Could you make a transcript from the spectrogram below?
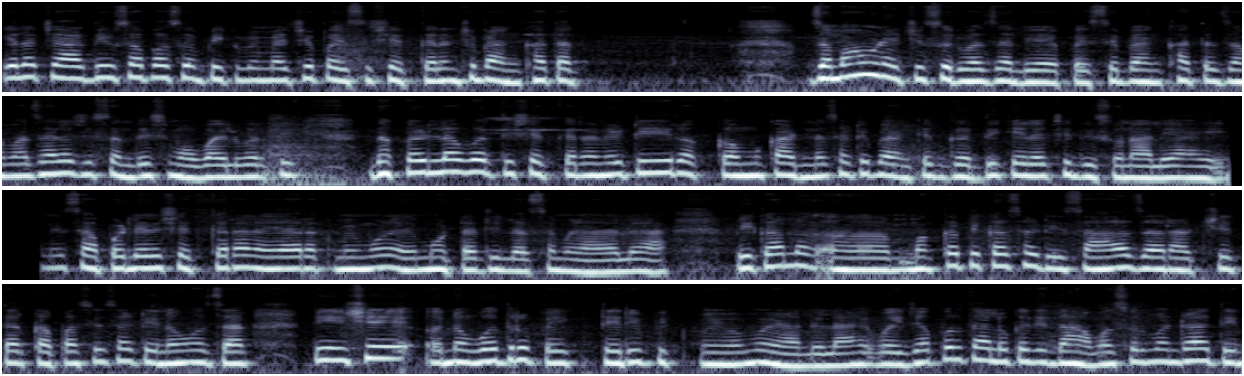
गेल्या चार दिवसापासून पीक विम्याचे पैसे शेतकऱ्यांच्या बँक खात्यात जमा होण्याची सुरुवात झाली आहे. पैसे बँक खात्यात जमा झाल्याचे संदेश मोबाईलवरती धकडल्यावरती शेतकऱ्यांनी टी रक्कम काढण्यासाठी बँकेत गर्दी केल्याचे दिसून आले आहे. सापडलेल्या शेतकऱ्यांना या रकमेमुळे मोठा दिलासा मिळाला आहे. पिका अं, मका पिकासाठी सहा हजार आठशे तर कपासीसाठी नऊ हजार तीनशे नव्वद रुपये हेक्टरी पीक विमा मिळालेला आहे. वैजापूर तालुक्यातील दहा महसूल मंडळातील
